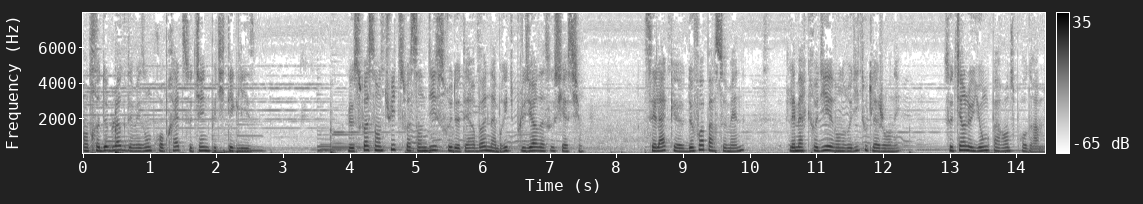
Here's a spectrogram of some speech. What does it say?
entre deux blocs de maisons proprettes se tient une petite église. Le 68-70 rue de Terrebonne abrite plusieurs associations. C'est là que, deux fois par semaine, les mercredis et vendredis toute la journée, se tient le Young Parents Programme.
